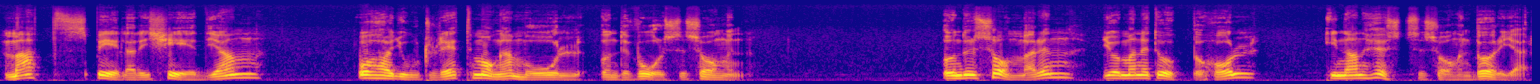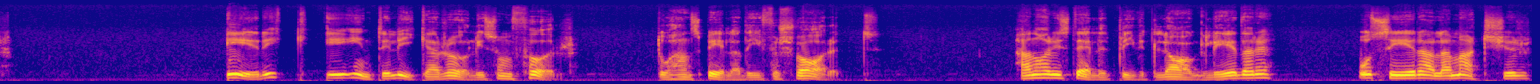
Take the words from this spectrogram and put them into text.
Mats spelar i kedjan och har gjort rätt många mål under vårsäsongen. Under sommaren gör man ett uppehåll innan höstsäsongen börjar. Erik är inte lika rörlig som förr då han spelade i försvaret. Han har istället blivit lagledare och ser alla matcher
